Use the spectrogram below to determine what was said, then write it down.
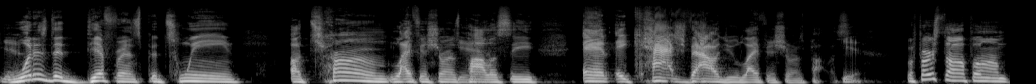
Yeah. What is the difference between a term life insurance Yeah. policy and a cash value life insurance policy? Yeah. Well, first off, um,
